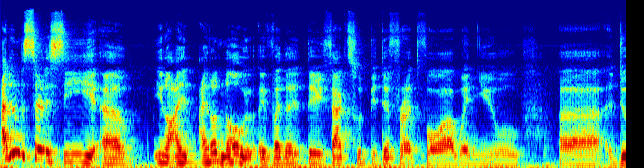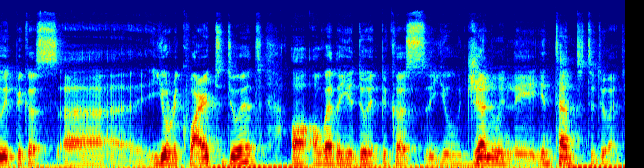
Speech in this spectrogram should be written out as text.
I don't necessarily see. Uh, you know, I, I don't know if whether the effects would be different for when you uh, do it because uh, you're required to do it or, or, whether you do it because you genuinely intend to do it.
